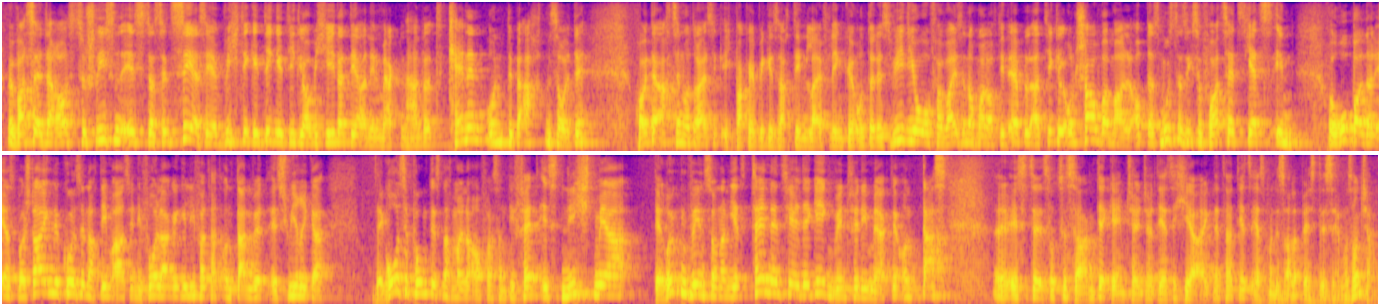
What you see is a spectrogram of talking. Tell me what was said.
Was äh, daraus zu schließen ist, das sind sehr, sehr wichtige Dinge, die, glaube ich, jeder, der an den Märkten handelt, kennen und beachten sollte. Heute 18.30 Uhr, ich packe wie gesagt den Live-Link unter das Video, verweise nochmal auf den Apple-Artikel und schauen wir mal, ob das Muster sich so fortsetzt. Jetzt in Europa dann erstmal steigende Kurse, nachdem Asien die Vorlage geliefert hat und dann wird es schwieriger. Der große Punkt ist nach meiner Auffassung, die Fed ist nicht mehr der Rückenwind, sondern jetzt tendenziell der Gegenwind für die Märkte und das ist äh, sozusagen der Gamechanger, der sich hier ereignet hat. Jetzt erstmal das Allerbeste. Servus und ciao.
